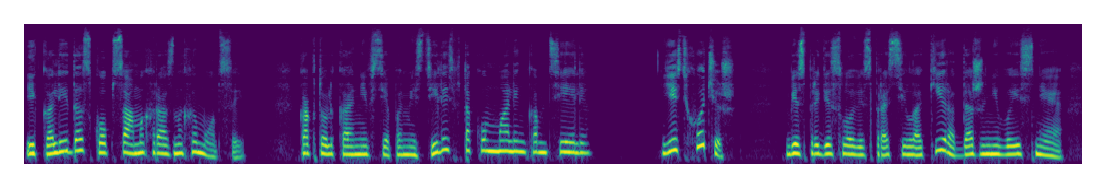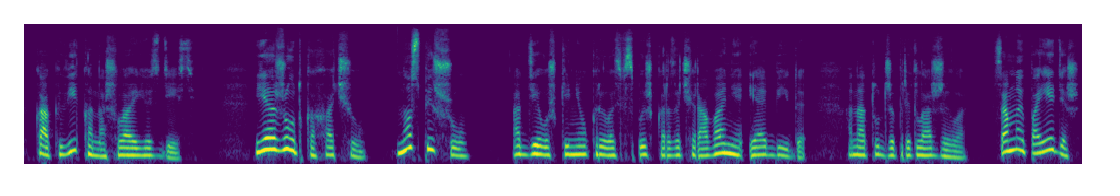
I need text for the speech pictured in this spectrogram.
и калейдоскоп самых разных эмоций. Как только они все поместились в таком маленьком теле. «Есть хочешь?» — без предисловий спросила Кира, даже не выясняя, как Вика нашла ее здесь. «Я жутко хочу, но спешу». От девушки не укрылась вспышка разочарования и обиды. Она тут же предложила. «Со мной поедешь?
